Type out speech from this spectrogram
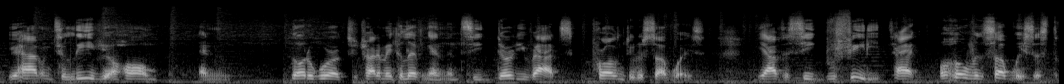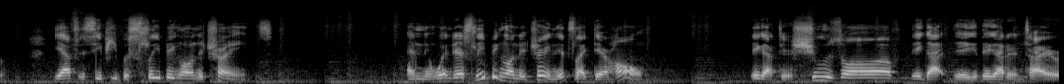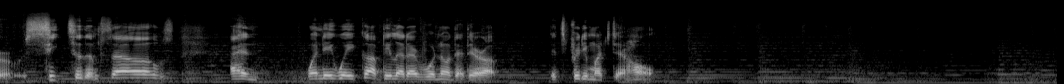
You're having to leave your home and go to work to try to make a living and, and see dirty rats crawling through the subways. You have to see graffiti tagged all over the subway system. You have to see people sleeping on the trains. And when they're sleeping on the train, it's like they're home. They got their shoes off. They got they, they got an entire seat to themselves. And when they wake up, they let everyone know that they're up. It's pretty much their home.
